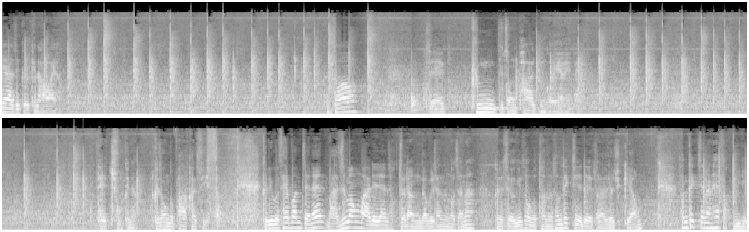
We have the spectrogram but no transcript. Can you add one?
해야지 그렇게 나와요. 그래서 이제 긍부정 파악인 거예요, 이게. 대충 그냥 그 정도 파악할 수 있어. 그리고 세 번째는 마지막 말에 대한 적절한 응답을 찾는 거잖아. 그래서 여기서부터는 선택지에 대해서 알려줄게요. 선택지는 해석 미리.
